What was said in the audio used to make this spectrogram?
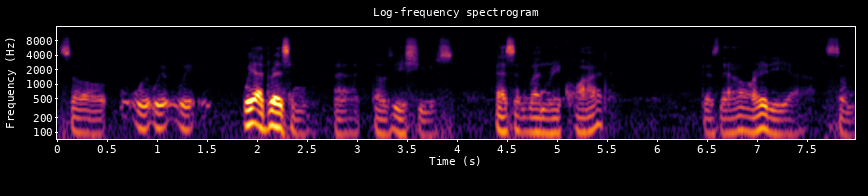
so we, we, we, we're addressing uh, those issues as and when required, because there are already some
